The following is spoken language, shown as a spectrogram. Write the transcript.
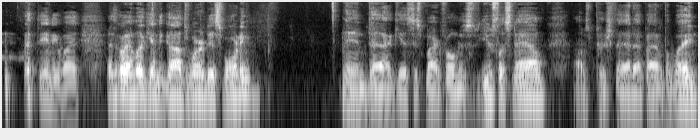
but anyway, let's go ahead and look into God's Word this morning. And uh, I guess this microphone is useless now. I'll just push that up out of the way.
